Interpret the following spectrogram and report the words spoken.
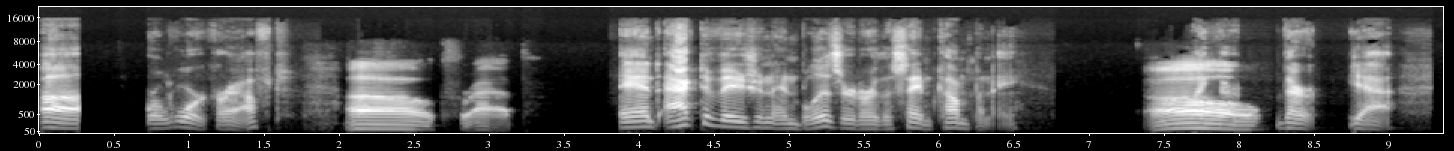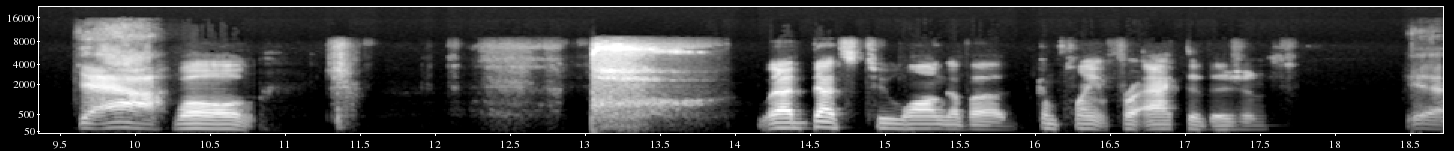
Uh, World Warcraft Oh crap! and Activision and Blizzard are the same company. Like Oh they're, they're yeah, yeah. well, that that's too long of a complaint for Activision. Yeah.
